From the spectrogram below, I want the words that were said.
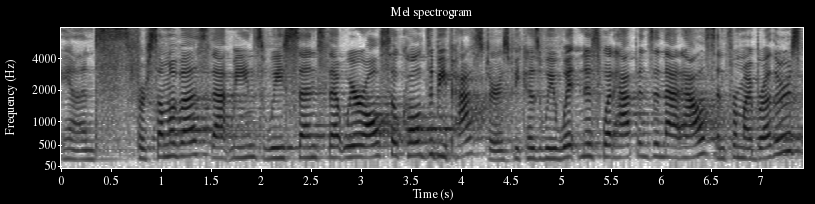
And for some of us, that means we sense that we're also called to be pastors because we witness what happens in that house. And for my brothers,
